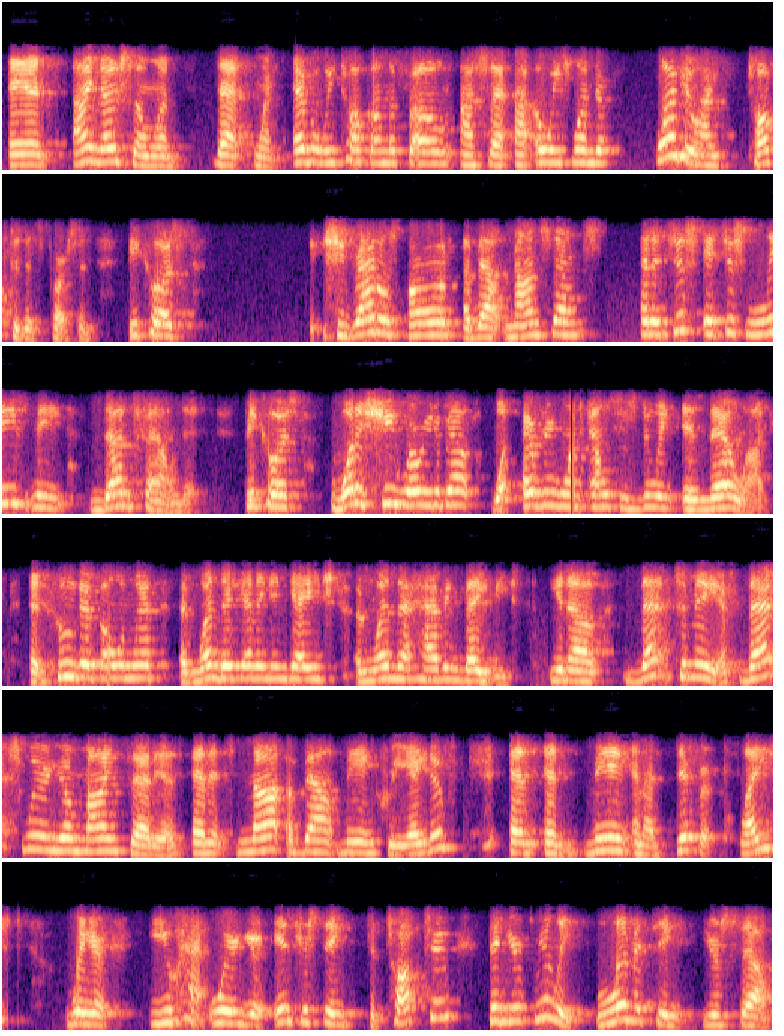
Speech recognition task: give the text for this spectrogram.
And I know someone that whenever we talk on the phone, I say I always wonder why do I talk to this person because she rattles on about nonsense and it just it just leaves me dumbfounded because what is she worried about? What everyone else is doing in their life and who they're going with and when they're getting engaged and when they're having babies. You know, that to me, if that's where your mindset is and it's not about being creative and and being in a different place where you have where you're interesting to talk to, then you're really limiting yourself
